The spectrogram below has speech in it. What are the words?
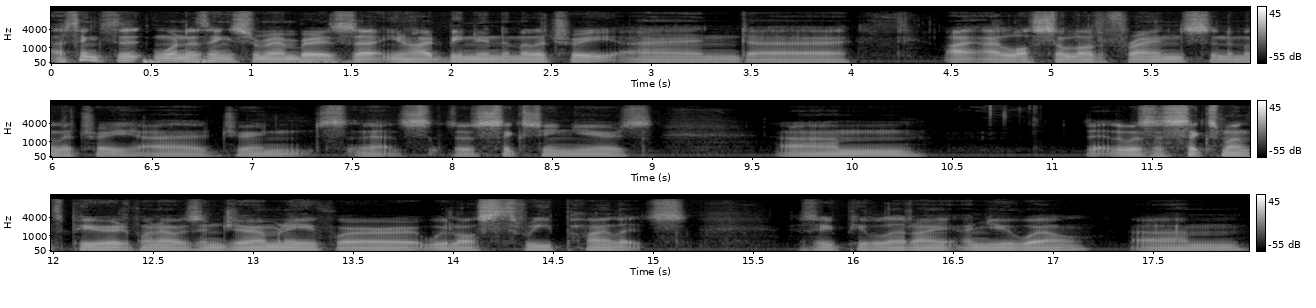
I think that one of the things to remember is that you know I'd been in the military and. Uh, I, lost a lot of friends in the military uh, during those 16 years. Um, there was a six month period when I was in Germany where we lost three pilots, three people that I, I knew well. Um,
